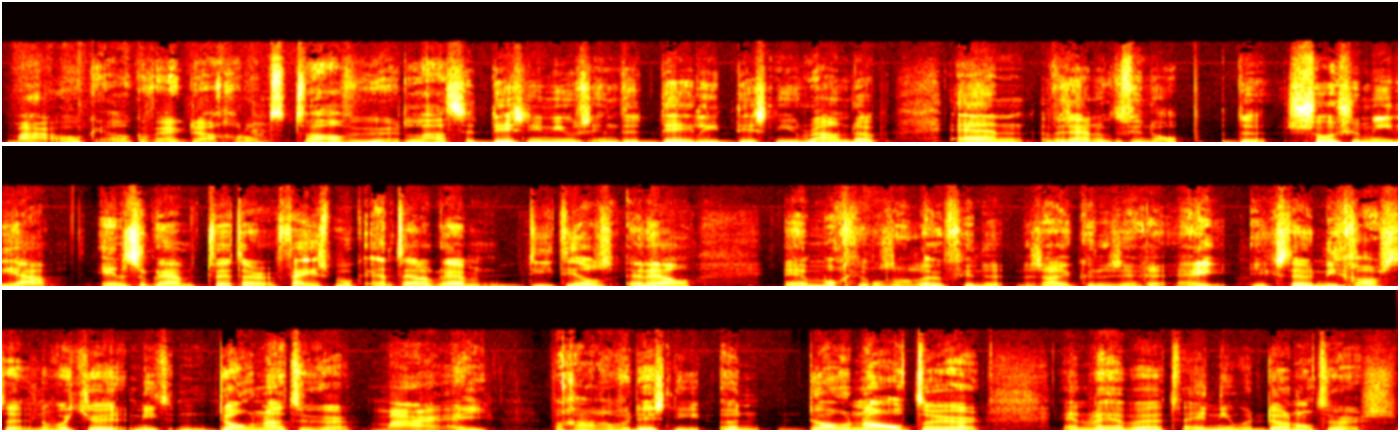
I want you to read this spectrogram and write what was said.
maar ook elke werkdag rond 12 uur het laatste Disney nieuws in de Daily Disney Roundup. En we zijn ook te vinden op de social media. Instagram, Twitter, Facebook en Telegram Details.nl. En mocht je ons nog leuk vinden, dan zou je kunnen zeggen: hey, ik steun die gasten. En dan word je niet een donateur, maar hey, we gaan over Disney, een donateur. En we hebben twee nieuwe donateurs.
